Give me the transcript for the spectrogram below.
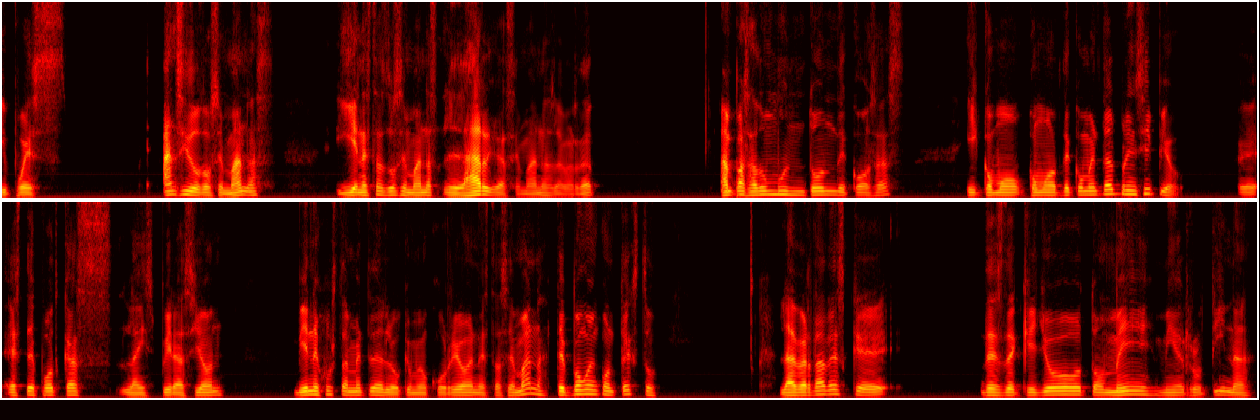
y pues han sido dos semanas. Y en estas dos semanas, largas semanas, la verdad, han pasado un montón de cosas. Y como, como te comenté al principio, eh, este podcast, la inspiración, viene justamente de lo que me ocurrió en esta semana. Te pongo en contexto. La verdad es que desde que yo tomé mi rutina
